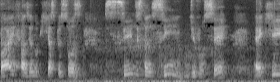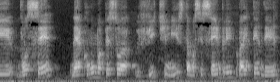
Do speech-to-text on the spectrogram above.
vai fazendo que as pessoas se distanciem de você, é que você, né, como uma pessoa vitimista, você sempre vai tender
